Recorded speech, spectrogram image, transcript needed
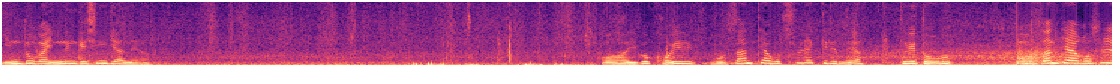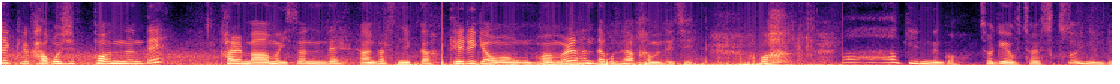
인도가 있는 게 신기하네요. 와, 이거 거의 뭐 산티아고 순례길인데요? 되게 더워. 어, 산티아고 순례길 가고 싶었는데, 갈 마음은 있었는데, 안 갔으니까 대리 경험을 한다고 생각하면 되지. 와, 저기 있는 거 저게 저희 숙소 있는데.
